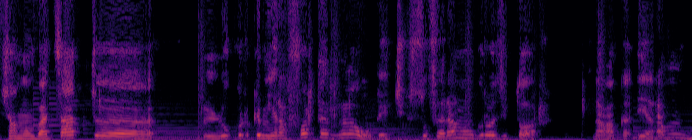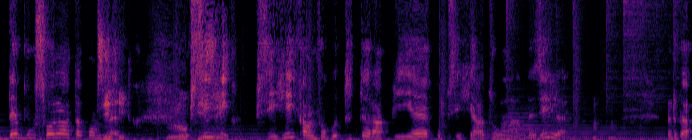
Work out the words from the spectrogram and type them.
Și am învățat uh, lucruri, că mi era foarte rău, deci suferam îngrozitor. Da? Că eram debusolată complet. Psihic, nu psihic. fizic. Psihic, am făcut terapie cu psihiatru un an de zile. Uh-huh. Pentru că,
